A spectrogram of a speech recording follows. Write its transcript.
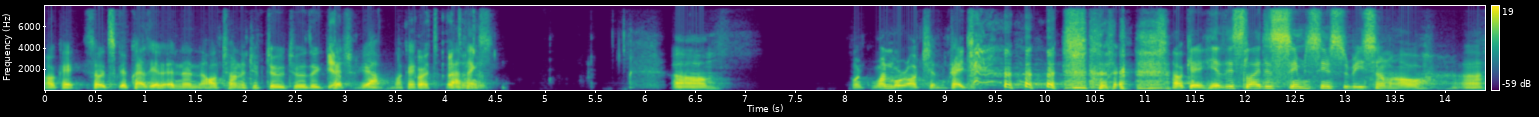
Okay, so it's quasi an, an alternative to, to the yeah. catch. Yeah, okay. Right. Ah, thanks. Um, one more option, great. okay, here this slide is, seems, seems to be somehow. Uh,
